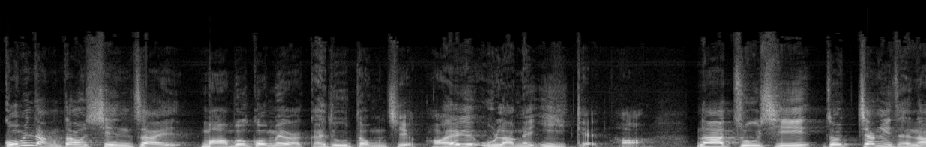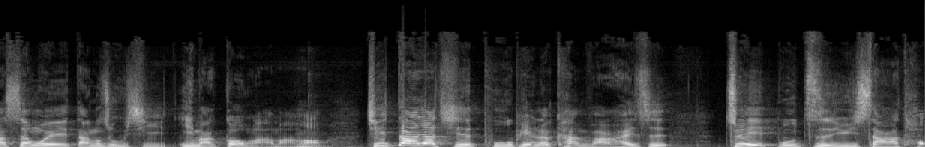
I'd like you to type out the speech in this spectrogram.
国民党到现在马博国没有改读东京，好，一个五郎的意见哈。那主席就江义成，他身为党主席，伊马共啊嘛哈。其实大家其实普遍的看法还是最不至于杀头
